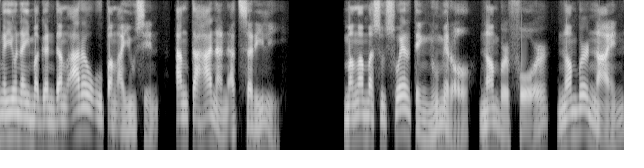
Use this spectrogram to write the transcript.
ngayon ay magandang araw upang ayusin, ang tahanan at sarili. Mga masuswerteng numero, number 4, number 9,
